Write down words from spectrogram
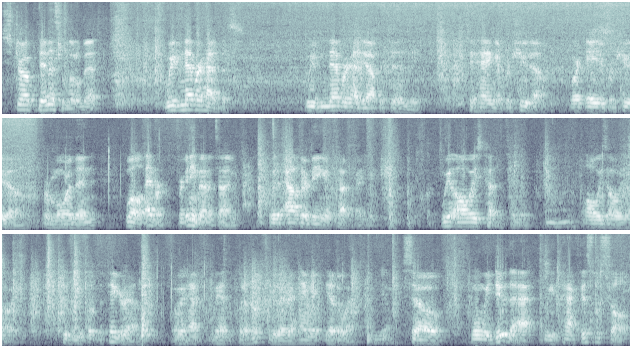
stroke Dennis a little bit. We've never had this. We've never had the opportunity to hang a prosciutto or age a prosciutto for more than, well, ever, for any amount of time, without there being a cut right here. We always cut the tendon. Mm-hmm. Always, always, always. Because we flip the pig around. and We have, we have to put a hook through there to hang it the other way. So when we do that, we pack this with salt,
